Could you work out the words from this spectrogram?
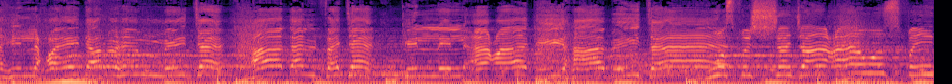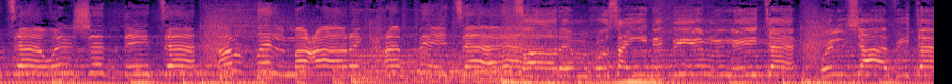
شبه الحيدر همته هذا الفتى كل الأعادي هابته وصف الشجاعة وصفيته والشديته والشافته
